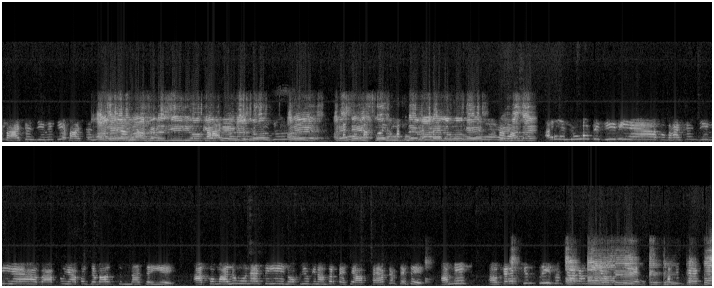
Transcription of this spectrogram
जी भाषण जीवी जी भाषण अरे है भाषण जीवियों के प्रेरणा स्रोत। अरे अरे देश को लूटने वाले लोगों के अरे लूट जीवी हैं आप भाषण जीवी हैं आप। आपको यहाँ पर जवाब सुनना चाहिए। आपको मालूम होना चाहिए नौकरियों के नाम पर पैसे आप खाया करते थे। हमने करप्शन फ्री सरकार हमने यहाँ पर दी करप्शन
